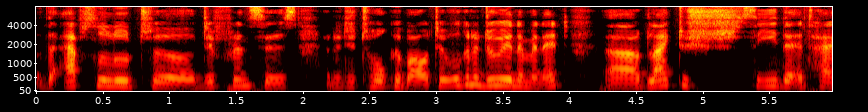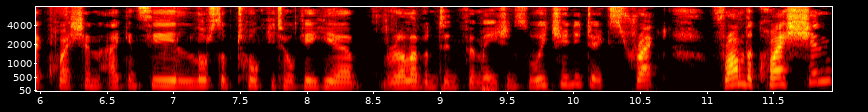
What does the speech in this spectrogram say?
the absolute uh, differences. Need to talk about it. We're going to do it in a minute. Uh, I'd like to see the entire question. I can see lots of talky talky here relevant information which you need to extract from the question.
